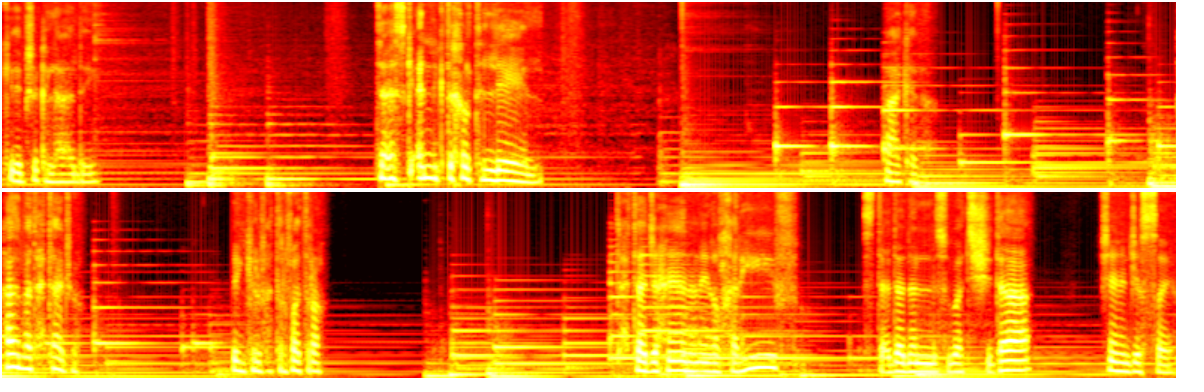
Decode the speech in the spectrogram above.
كذا بشكل هادي. تحس كأنك دخلت الليل. هكذا. هذا ما تحتاجه. بين كل فترة فترة تحتاج أحيانا إلى الخريف استعدادا لسبات الشتاء عشان يجي الصيف.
